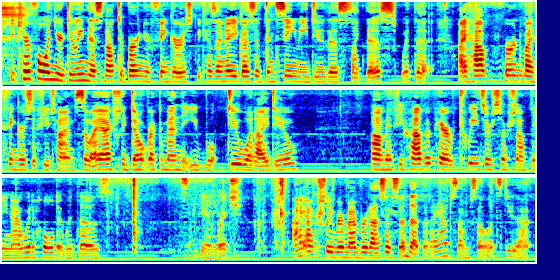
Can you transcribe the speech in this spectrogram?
Be careful when you're doing this not to burn your fingers because I know you guys have been seeing me do this like this with it. I have burned my fingers a few times, so I actually don't recommend that you do what I do. Um, if you have a pair of tweezers or something, I would hold it with those. Speaking of which, I actually remembered as I said that that I have some, so let's do that.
